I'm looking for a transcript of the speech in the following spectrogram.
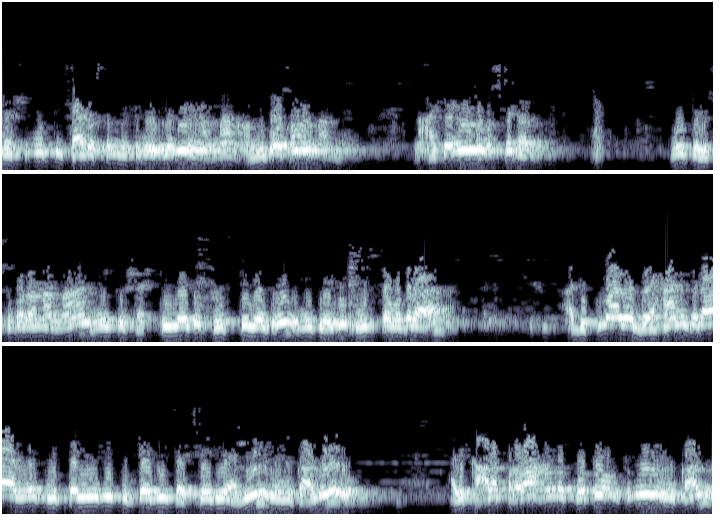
షష్టిపూర్తి ఛాదస్థం పెట్టుకోవాలని నేను అన్నాను. అందుకోసం అన్నాను నేను. నాకేమీ సమస్య కాదు. నువ్వు తెలుసుకోరానన్నా నీకు షష్ఠి లేదు పూర్తి లేదు నీకు ఏది పూర్తి అవ్వదురా ఆ దిక్కుమాల దేహానికి రా అన్ని పూర్తయ్యేది పుట్టేది చచ్చేది అది నువ్వు కాదు. అది కాల ప్రవాహంలో పోతూ ఉంటుంది నువ్వు కాదు.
